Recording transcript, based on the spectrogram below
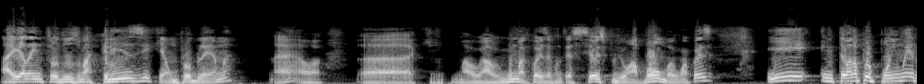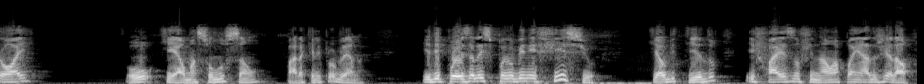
Aí ela introduz uma crise, que é um problema, né? Uh, que alguma coisa aconteceu, explodiu uma bomba, alguma coisa. E então ela propõe um herói, ou que é uma solução para aquele problema. E depois ela expõe o benefício que é obtido e faz no final um apanhado geral.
